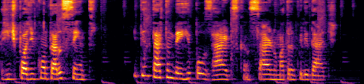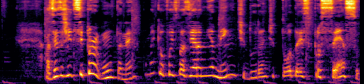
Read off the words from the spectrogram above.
a gente pode encontrar o centro e tentar também repousar, descansar numa tranquilidade. Às vezes a gente se pergunta, né? Como é que eu vou esvaziar a minha mente durante todo esse processo,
